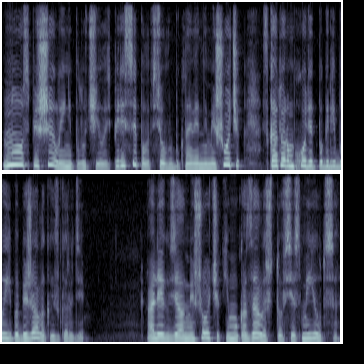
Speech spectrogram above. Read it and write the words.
но спешила и не получилось. Пересыпала все в обыкновенный мешочек, с которым ходят по грибы, и побежала к изгороди. Олег взял мешочек, ему казалось, что все смеются.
